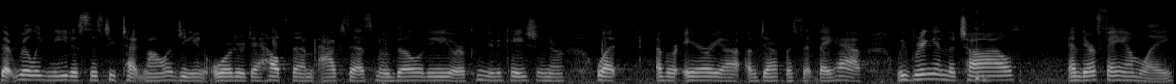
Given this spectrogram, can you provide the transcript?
that really need assistive technology in order to help them access mobility or communication or whatever area of deficit they have. We bring in the child and their family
